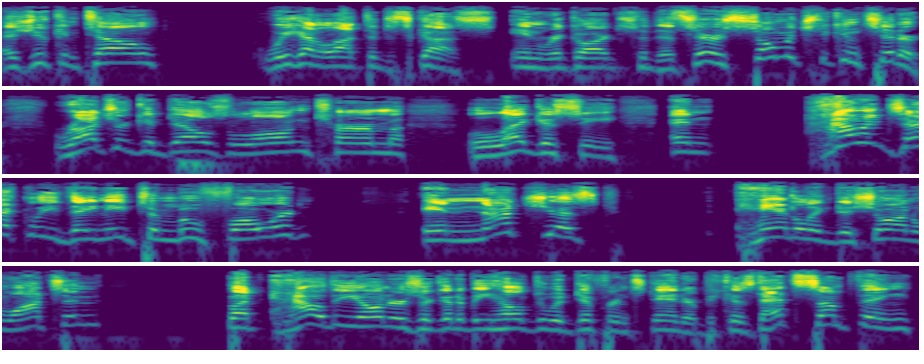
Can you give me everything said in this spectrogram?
as you can tell, we got a lot to discuss in regards to this. There is so much to consider. Roger Goodell's long-term legacy and how exactly they need to move forward in not just handling Deshaun Watson, but how the owners are going to be held to a different standard because that's something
